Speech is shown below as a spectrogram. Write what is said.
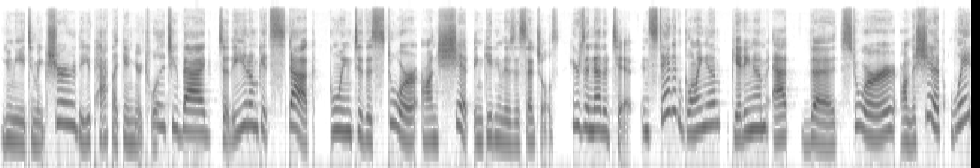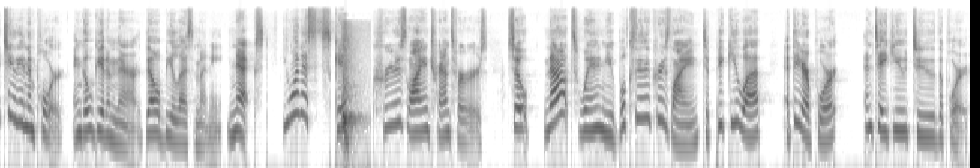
you need to make sure that you pack like in your toilet tube bag so that you don't get stuck going to the store on ship and getting those essentials. Here's another tip. Instead of going them, getting them at the store on the ship, wait till you get in port and go get them there. There'll be less money. Next, you want to skip cruise line transfers. So that's when you book through the cruise line to pick you up at the airport and take you to the port.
